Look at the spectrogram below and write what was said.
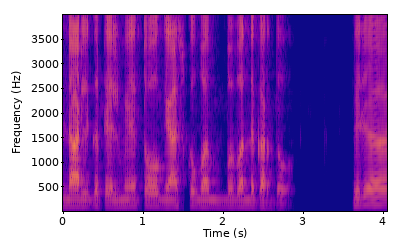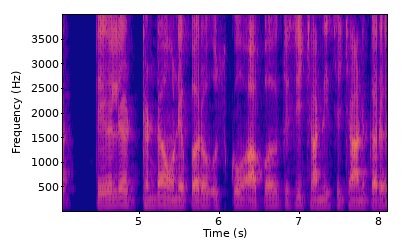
नारियल के तेल में तो गैस को बंद कर दो। फिर तेल ठंडा होने पर उसको आप किसी छानी से छान कर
